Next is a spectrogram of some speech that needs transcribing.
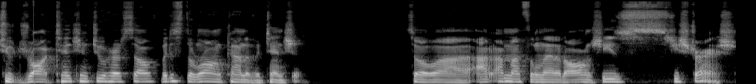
to draw attention to herself, but it's the wrong kind of attention. So uh, I, I'm not feeling that at all, and she's she's trash.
